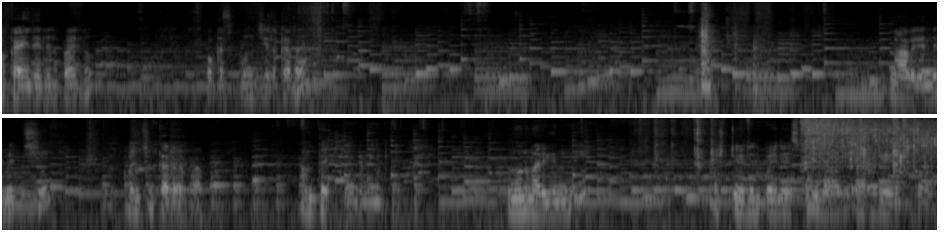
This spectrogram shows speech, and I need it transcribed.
ఒక ఐదు ఎల్లుల్లిపాయలు ఒక స్పూన్ జీలకర్ర. నాలుగు ఎండుమిర్చి కొంచెం కరివేపాకు. అంతే ఇంక నూనె మరిగింది. ఫస్ట్ వెల్లుల్లిపాయలు వేసుకొని బాగా ఎర్రగా వేసుకోవాలి.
